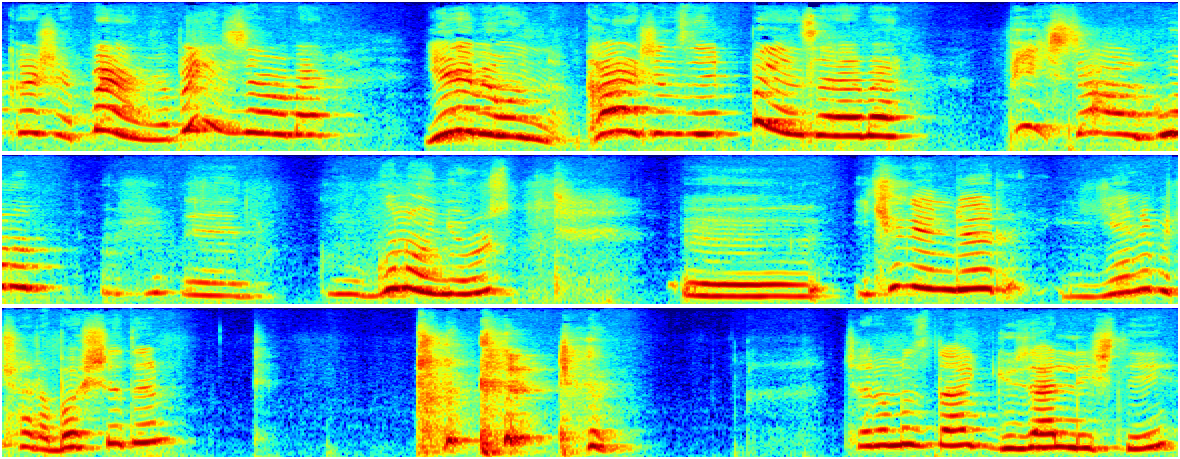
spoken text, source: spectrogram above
Arkadaşlar ben ben ben yeni bir oyun karşınızdayım. Ben beraber Pixel Gun e, Gun oynuyoruz. E, iki gündür yeni bir çara başladım. Çarımız da güzelleşti.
